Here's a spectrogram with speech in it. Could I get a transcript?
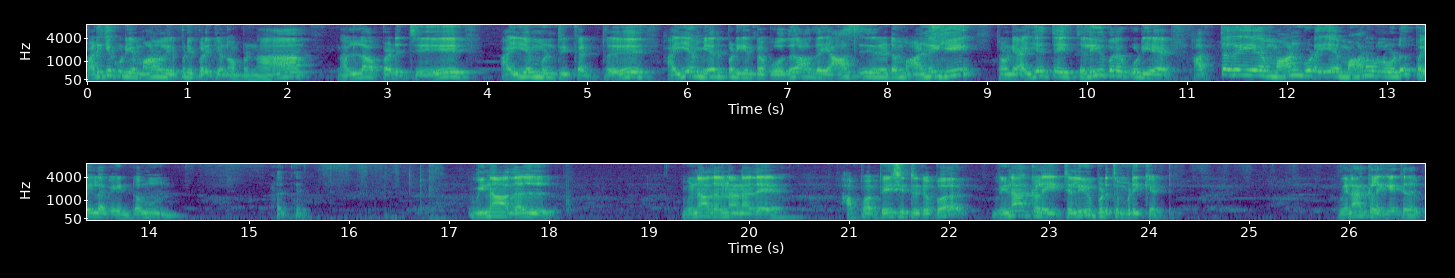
படிக்கக்கூடிய மாணவர்கள் எப்படி படிக்கணும் அப்படின்னா நல்லா படித்து ஐயமின்றி கற்று ஐயம் ஏற்படுகின்ற போது அதை ஆசிரியரிடம் அணுகி தன்னுடைய ஐயத்தை தெளிவு பெறக்கூடிய அத்தகைய மாண்புடைய மாணவர்களோடு பயில வேண்டும். அடுத்து வினாதல். வினாதல் என்னது அப்போ பேசிகிட்டு இருக்கப்போ வினாக்களை தெளிவுபடுத்தும்படி கேட்டு. வினாக்களை கேட்குது.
